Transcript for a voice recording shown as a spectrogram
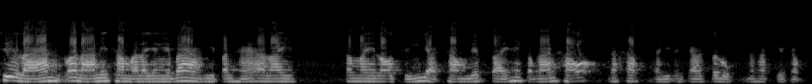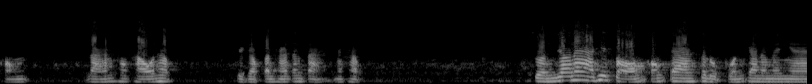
ชื่อร้านว่าร้านนี้ทำอะไรยังไงบ้าง มีปัญหาอะไรทำไมเราถึงอยากทำเว็บไซต์ให้กับร้านเขานะครับ อันนี้เป็นการสรุปนะครับ เกี่ยวกับของร้านของเขานะครับ เกี่ยวกับปัญหาต่างๆนะครับ ส่วนย่อหน้าที่สองของการสรุปผลการดำเนินงาน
